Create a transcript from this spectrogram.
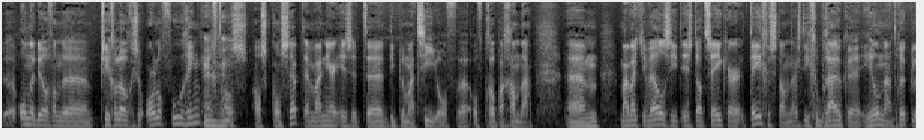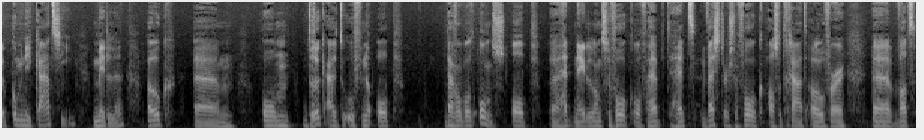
eh, onderdeel van de psychologische oorlogvoering... echt Mhm. als, als concept... en wanneer is het eh, diplomatie of, of propaganda. Ehm, maar wat je wel ziet is dat zeker tegenstanders... die gebruiken heel nadrukkelijk communicatiemiddelen... ook om druk uit te oefenen op bijvoorbeeld ons, op eh, het Nederlandse volk... of het, het westerse volk als het gaat over eh, wat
